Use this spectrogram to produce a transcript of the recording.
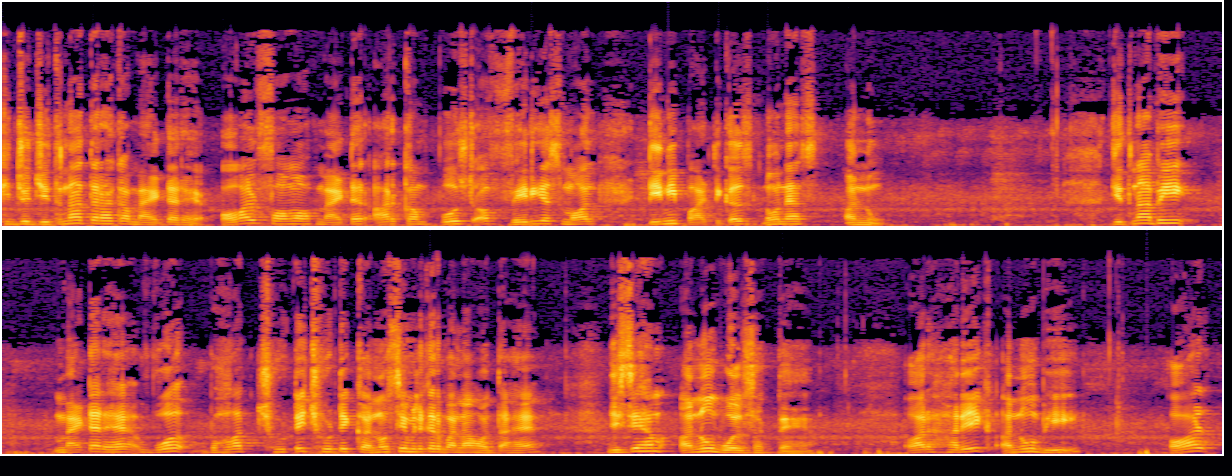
कि जो जितना तरह का मैटर है all form of matter are compose of very small tiny particles known as anu जितना भी मैटर है, वो बहुत छोटे छोटे कणों से मिलकर बना होता है, जिसे हम अणु बोल सकते हैं। और हर एक अणु भी, और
